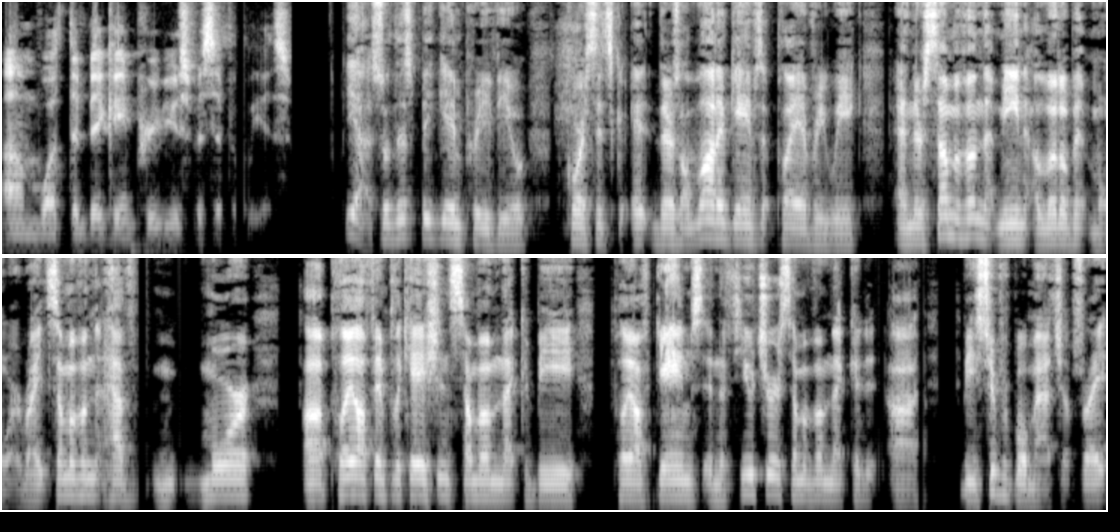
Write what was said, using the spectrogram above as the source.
um, what the big game preview specifically is. Yeah, so this big game preview, of course, it's it, there's a lot of games that play every week, and there's some of them that mean a little bit more, right? Some of them that have m- more uh, playoff implications, some of them that could be playoff games in the future, some of them that could uh, be Super Bowl matchups, right?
